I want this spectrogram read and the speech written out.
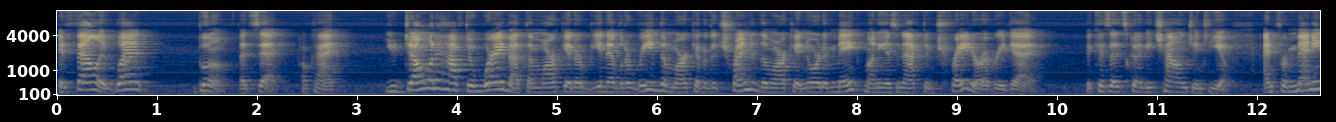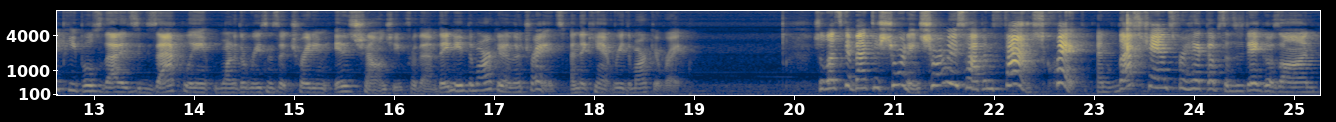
It fell, it went, boom, that's it, okay? You don't want to have to worry about the market or being able to read the market or the trend of the market in order to make money as an active trader every day because it's going to be challenging to you. And for many people, that is exactly one of the reasons that trading is challenging for them. They need the market in their trades, and they can't read the market right. So let's get back to shorting. Short moves happen fast, quick, and less chance for hiccups as the day goes on.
